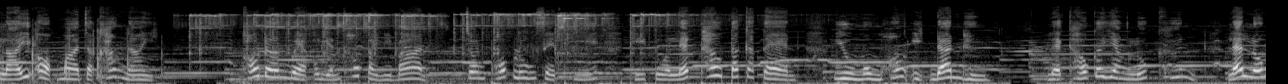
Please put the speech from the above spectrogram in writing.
ไหลออกมาจากข้างใน เขาเดินแหวกเหรียญเข้าไปในบ้าน จนพบลุงเศรษฐีที่ตัวเล็กเท่าตั๊กแตน อยู่มุมห้องอีกด้านหนึ่ง และเขาก็ยังลุกขึ้น และล้ม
